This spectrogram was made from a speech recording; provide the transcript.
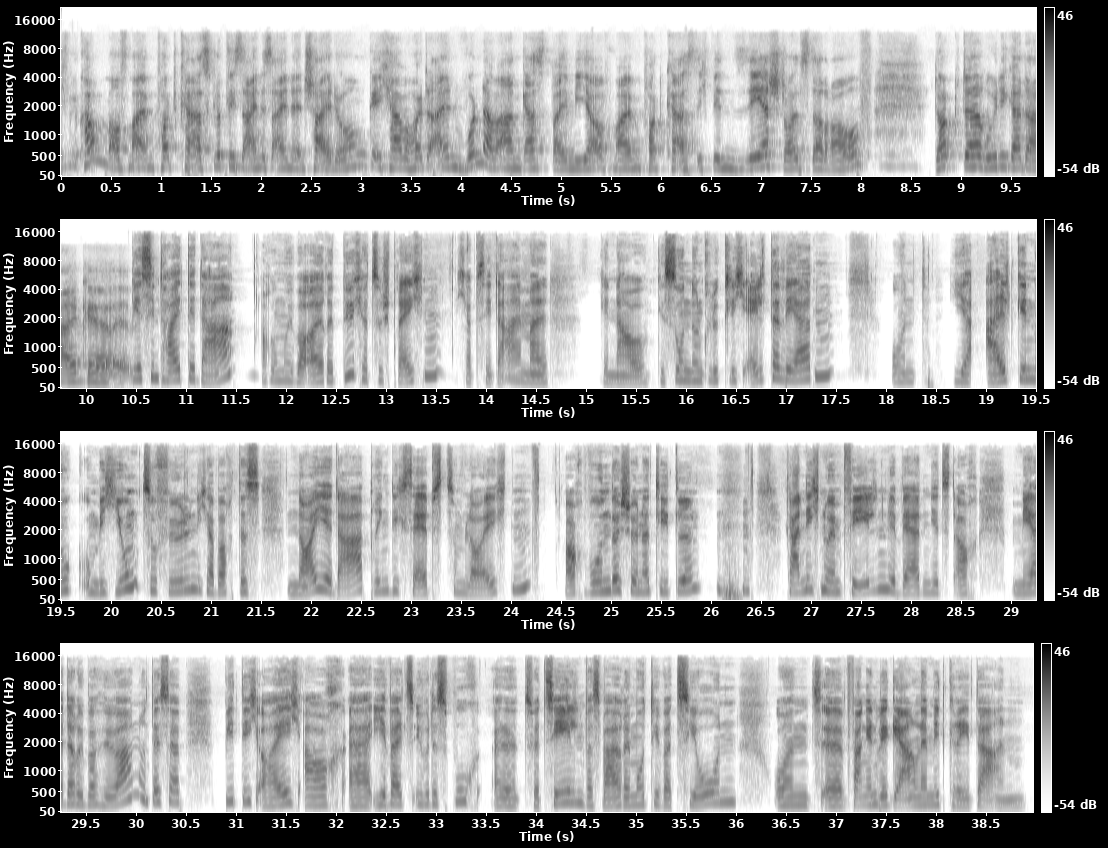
herzlich willkommen auf meinem Podcast Glücklich sein ist eine Entscheidung. Ich habe heute einen wunderbaren Gast bei mir auf meinem Podcast. Ich bin sehr stolz darauf. Dr. Rüdiger Dahlke. Wir sind heute da, auch um über eure Bücher zu sprechen. Ich habe sie da einmal genau gesund und glücklich älter werden und hier alt genug, um mich jung zu fühlen. Ich habe auch das Neue da, bring dich selbst zum Leuchten. Auch wunderschöner Titel. Kann ich nur empfehlen. Wir werden jetzt auch mehr darüber hören und deshalb bitte ich euch auch äh, jeweils über das Buch äh, zu erzählen. Was war eure Motivation? Und äh, fangen wir gerne mit Greta an.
